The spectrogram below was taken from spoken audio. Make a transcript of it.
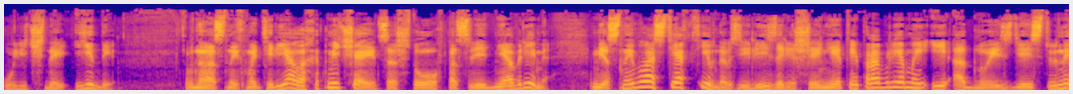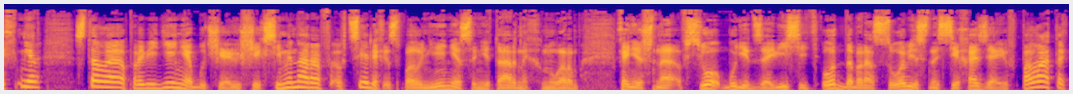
уличной еды. В новостных материалах отмечается, что в последнее время местные власти активно взялись за решение этой проблемы, и одной из действенных мер стало проведение обучающих семинаров в целях исполнения санитарных норм. Конечно, все будет зависеть от добросовестности хозяев палаток,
